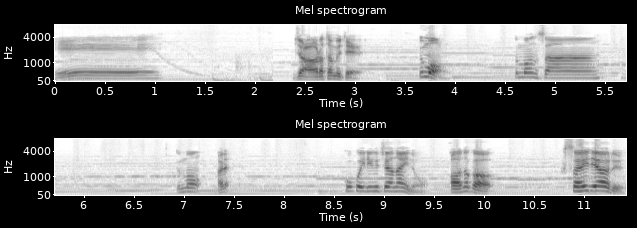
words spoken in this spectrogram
へえ。じゃあ改めて、ウモン。ウモンさーん。ウモン、あれ？ここ入り口はないの？あ、なんか、塞いである。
